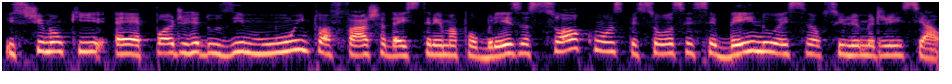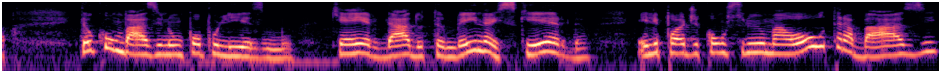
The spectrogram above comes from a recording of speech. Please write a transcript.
estimam que é, pode reduzir muito a faixa da extrema pobreza só com as pessoas recebendo esse auxílio emergencial. Então, com base num populismo que é herdado também da esquerda, ele pode construir uma outra base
